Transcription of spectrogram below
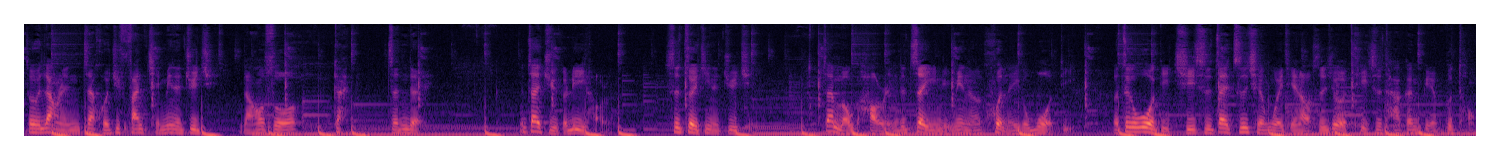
这会让人再回去翻前面的剧情，然后说，干，真的。那再举个例好了，是最近的剧情。在某个好人的阵营里面呢，混了一个卧底，而这个卧底其实在之前尾田老师就有提示他跟别人不同，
